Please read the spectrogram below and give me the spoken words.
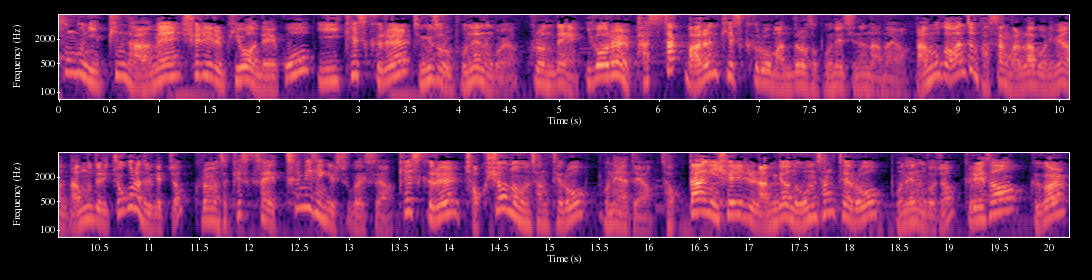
충분히 입힌 다음에 쉐리를 비워내고 이 cask를 증류소로 보내는 거예요. 그런데 이거를 바싹 마른 cask로 만들어서 보내지는 않아요. 나무가 완전 바싹 말라버리면 나무들이 쪼그라들겠죠? 그러면서 cask 사이에 틈이 생길 수가 있어요. cask를 적셔 놓은 상태로 보내야 돼요. 적당히 쉐리를 남겨 놓은 상태로 보내는 거죠. 그래서 그걸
